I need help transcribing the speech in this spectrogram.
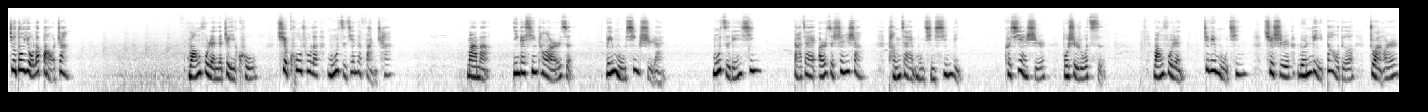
就都有了保障。王夫人的这一哭，却哭出了母子间的反差。妈妈应该心疼儿子，为母性使然，母子连心，打在儿子身上，疼在母亲心里。可现实不是如此，王夫人这位母亲却是伦理道德转而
